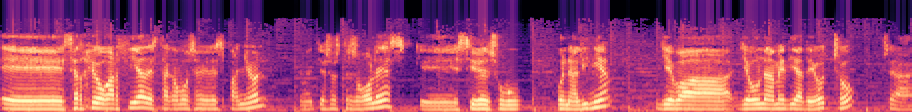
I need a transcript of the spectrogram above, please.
eh, Sergio García destacamos en el español, que metió esos tres goles, que sigue en su buena línea. Lleva, lleva una media de 8. O sea,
